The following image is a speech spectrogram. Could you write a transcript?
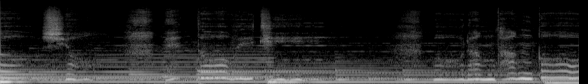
路上，要佗位去，无人通讲。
